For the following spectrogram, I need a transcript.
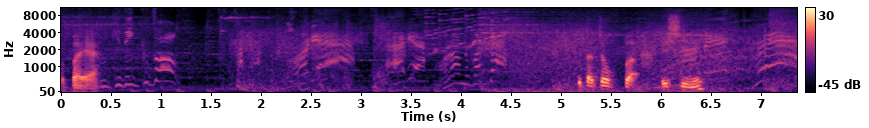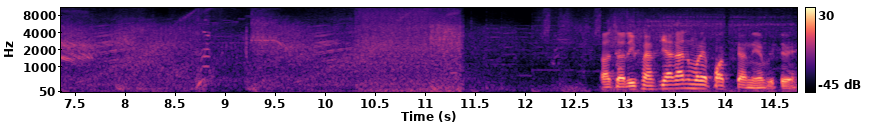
Apa ya. Kita coba di sini Dari revive-nya kan merepotkan ya ya.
